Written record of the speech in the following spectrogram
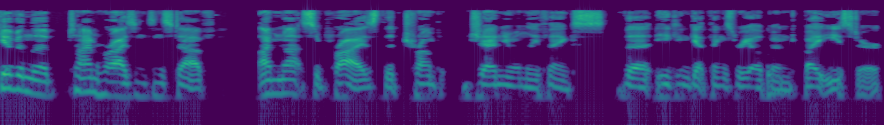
given the time horizons and stuff, I'm not surprised that Trump genuinely thinks that he can get things reopened by Easter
